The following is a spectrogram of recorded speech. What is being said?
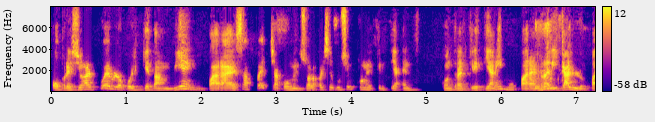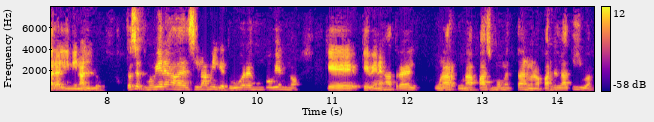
opresión al pueblo porque también para esa fecha comenzó la persecución con el cristianismo contra el cristianismo para erradicarlo, para eliminarlo. Entonces tú me vienes a decir a mí que tú eres un gobierno que, que vienes a traer una, una, paz momentánea, una paz relativa,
